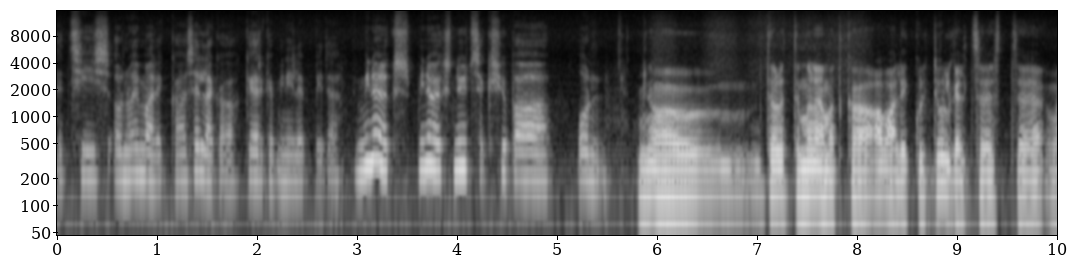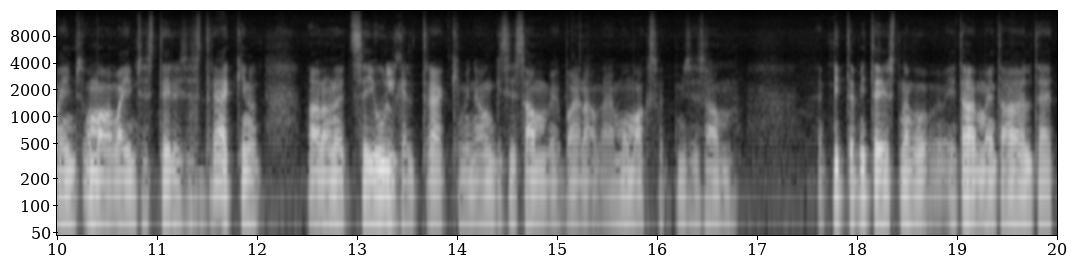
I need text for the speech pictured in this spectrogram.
et siis on võimalik ka sellega kergemini leppida. minu jaoks, minu jaoks nüüdseks juba on? minu, te olete mõlemad ka avalikult julgelt sellest äh, vaims-, oma vaimsest tervisest rääkinud, ma arvan, et see julgelt rääkimine ongi see samm juba enam-vähem omaks võtmise samm. et mitte, mitte just nagu, ei taha, ma ei taha öelda, et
